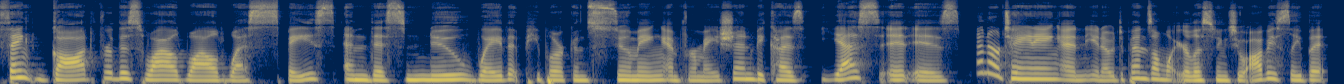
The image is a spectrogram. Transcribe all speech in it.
thank God for this wild, wild west space and this new way that people are consuming information. Because yes, it is entertaining and, you know, depends on what you're listening to, obviously. But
